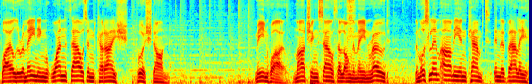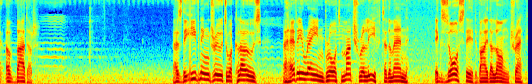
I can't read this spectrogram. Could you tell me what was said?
while the remaining 1,000 Quraysh pushed on. Meanwhile, marching south along the main road, the Muslim army encamped in the valley of Badr. As the evening drew to a close, a heavy rain brought much relief to the men, exhausted by the long trek.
